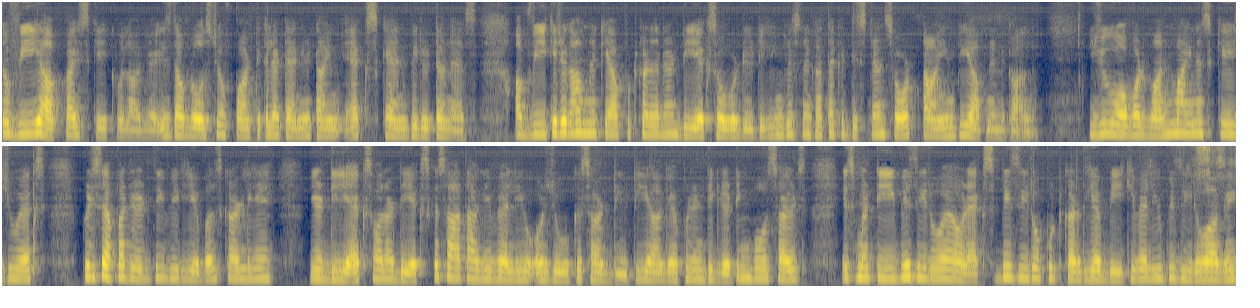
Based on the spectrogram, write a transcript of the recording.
तो वी आपका इसके इक्वल आ गया। Is the velocity of particle at any time x can be written as अब वी की जगह हमने क्या पुट कर देना? D x over d t क्योंकि उसने कहा था कि डिस्टेंस और टाइम भी आपने निकालना u over one minus k u x फिर सेपरेट दी वेरिएबल्स कर लिए। ये डी एक्स वाला डी एक्स के साथ आ गई वैल्यू और यू के साथ डी टी आ गया। फिर इंटीग्रेटिंग बोथ साइड्स इसमें टी भी ज़ीरो है और एक्स भी ज़ीरो पुट कर दिया। बी की वैल्यू भी ज़ीरो आ गई।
